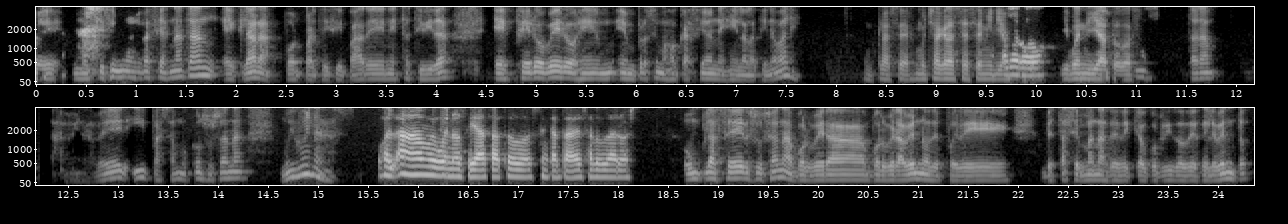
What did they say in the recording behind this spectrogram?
Pues, muchísimas gracias, Nathan. Eh, Clara, por participar en esta actividad. Espero veros en, próximas ocasiones en la Latina Valley. Un placer. Muchas gracias, Emilio. Y buen día a todos. A ver, a ver, y pasamos con Susana. Muy buenas. Hola, muy buenos días a todos. Encantada de saludaros. Un placer, Susana, volver a, volver a vernos después de, estas semanas desde que ha ocurrido desde el evento.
